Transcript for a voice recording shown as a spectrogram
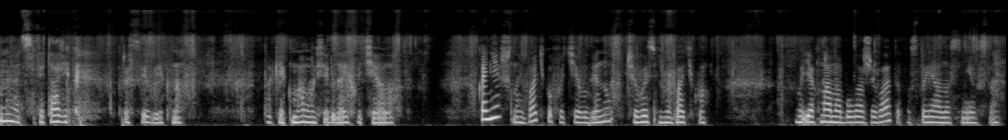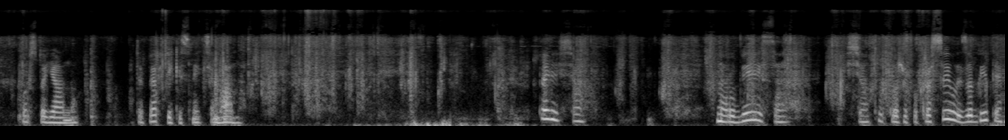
Ну, це Віталік красивий вікна. Так як мама завжди і хотіла. Звісно, і батько хотів би, ну чогось мені батько. Як мама була жива, то постійно снився. Постоянно. Тепер тільки сниться мама. Та і все. Наробилися. Все, тут теж покрасили, забити.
